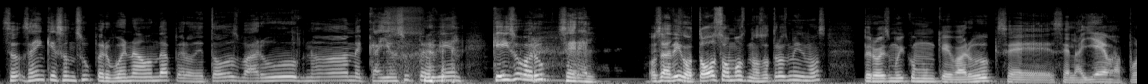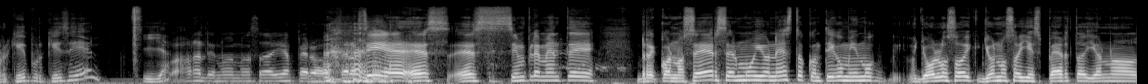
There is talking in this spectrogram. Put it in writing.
so- saben que son súper buena onda, pero de todos Baruch, no, me cayó súper bien. ¿Qué hizo Baruch? Ser él. O sea, digo, todos somos nosotros mismos, pero es muy común que Baruch se, se la lleva. ¿Por qué? Porque es él. ¿Y ya? Órale, no, no sabía, pero, pero sí, e, es, es simplemente reconocer, ser muy honesto contigo mismo. Yo lo soy, yo no soy experto, yo no...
